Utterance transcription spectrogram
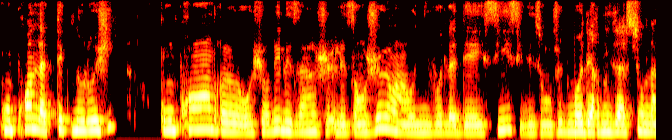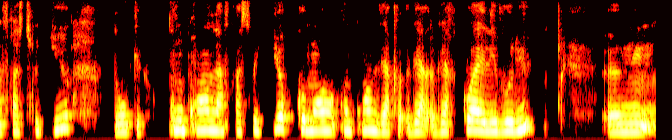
comprendre la technologie, comprendre euh, aujourd'hui les, les, enjeux hein, au niveau de la DSI, c'est des enjeux de modernisation de l'infrastructure. Donc, comprendre l'infrastructure, comment comprendre vers, vers, vers, quoi elle évolue, euh,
